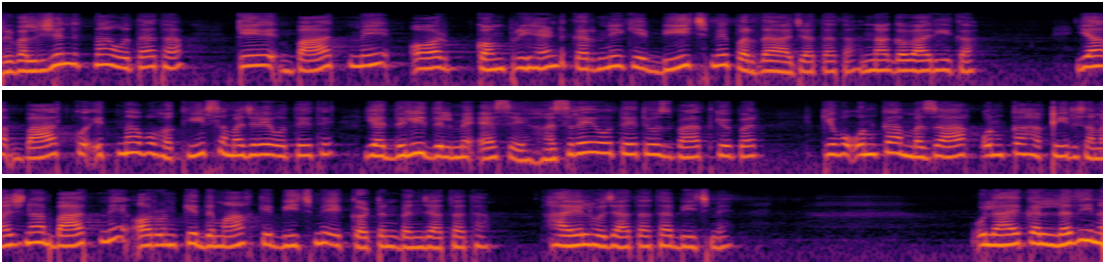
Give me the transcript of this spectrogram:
ریولژن اتنا ہوتا تھا کہ بات میں اور کمپریہنڈ کرنے کے بیچ میں پردہ آ جاتا تھا ناگواری کا۔ یا بات کو اتنا وہ حقیر سمجھ رہے ہوتے تھے یا دلی دل میں ایسے ہنس رہے ہوتے تھے اس بات کے اوپر کہ وہ ان کا مذاق، ان کا حقیر سمجھنا بات میں اور ان کے دماغ کے بیچ میں ایک کرٹن بن جاتا تھا، حائل ہو جاتا تھا بیچ میں۔ الائک الذین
